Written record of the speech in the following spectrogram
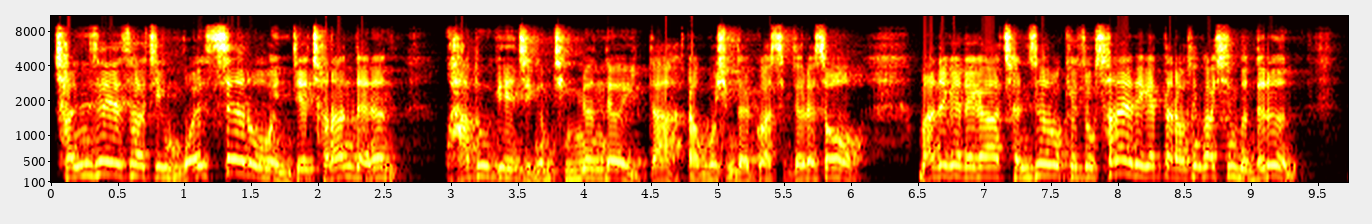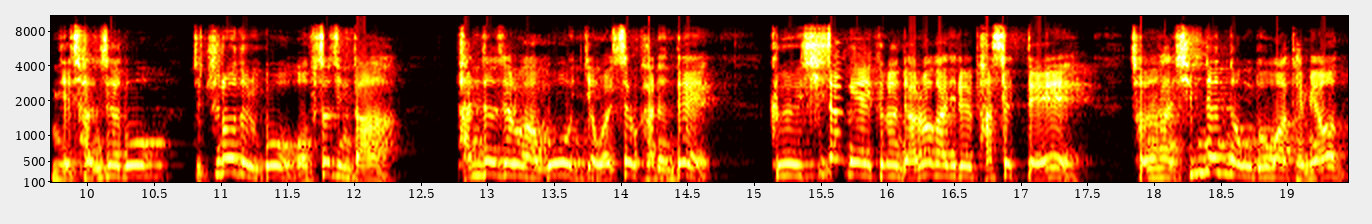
전세에서 지금 월세로 이제 전환되는 과도기에 지금 직면되어 있다라고 보시면 될 것 같습니다. 그래서 만약에 내가 전세로 계속 살아야 되겠다라고 생각하시는 분들은 이제 전세도 이제 줄어들고 없어진다. 반전세로 가고 이제 월세로 가는데 그 시장의 그런 여러 가지를 봤을 때 저는 한 10년 정도가 되면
